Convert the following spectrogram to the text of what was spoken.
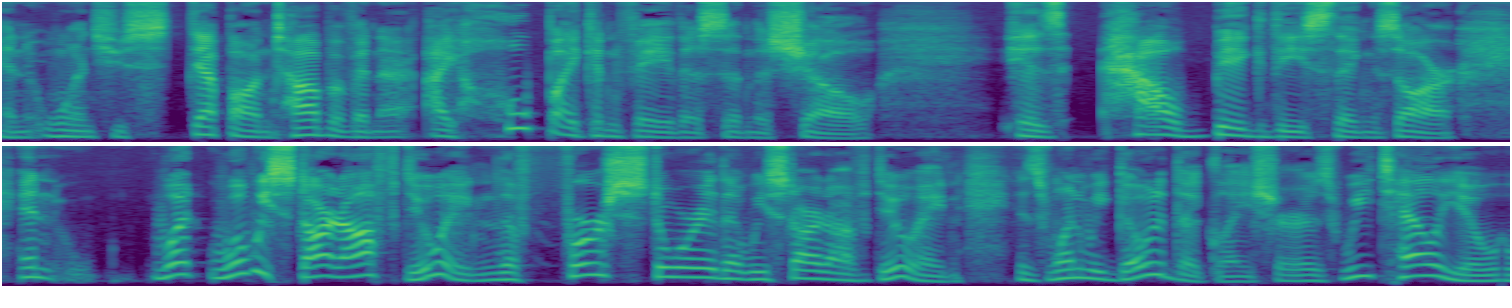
And once you step on top of it, and I hope I convey this in the show, is how big these things are. And what what we start off doing, the first story that we start off doing is when we go to the glacier, is we tell you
